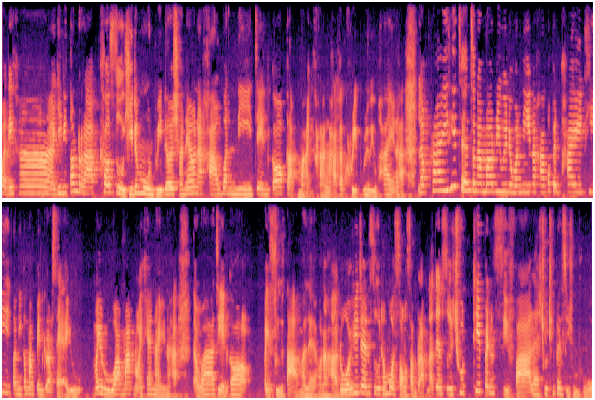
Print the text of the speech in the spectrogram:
วัสดีค่ะ ยินดีต้อนรับเข้าสู่ Hidden Moon Reader Channel นะคะ วันนี้เจนก็กลับมาอีกครั้งนะคะ กับคลิปรีวิวไพ่นะคะ แล้วไพ่ที่เจนจะนำมารีวิวในวันนี้นะคะ ก็เป็นไพ่ที่ตอนนี้กำลังเป็นกระแสอยู่ ไม่รู้ว่ามากน้อยแค่ไหนนะคะ แต่ว่าเจนก็ ไปซื้อตามมาแล้วนะคะ โดยที่เจนซื้อทั้งหมด 2สำรับนะ เจนซื้อชุดที่เป็นสีฟ้าและชุดที่เป็นสีชมพู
